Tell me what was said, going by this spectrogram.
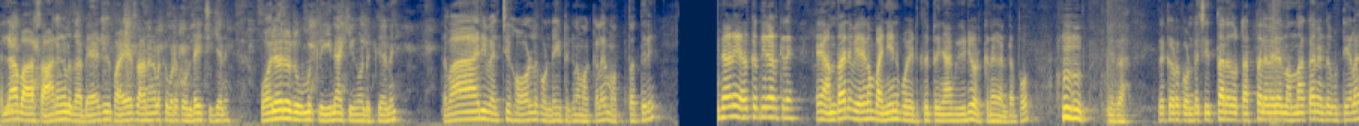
എല്ലാ സാധനങ്ങളും ഇതാ. ബാഗ് പഴയ സാധനങ്ങളൊക്കെ ഇവിടെ കൊണ്ടുപോയിച്ചിരിക്കുകയാണ് ഓരോരോ റൂം ക്ലീൻ ആക്കി കൊണ്ട് നിൽക്കുകയാണ് വാരി വലിച്ച് ഹോളിൽ കൊണ്ടുപോയി കൊണ്ടുപോയിട്ടിരിക്കണ മക്കളെ മൊത്തത്തിൽ ഇതാണ് ഏതൊക്കെ എന്തിനാ എടുക്കണേ ഏ അന്താന് വേഗം പനിയന് പോയി എടുത്തിട്ട് ഞാൻ വീഡിയോ എടുക്കണേ കണ്ടപ്പോൾ ഇതാ ഇതൊക്കെ ഇവിടെ കൊണ്ട് ചിത്തല തൊട്ട് അത്തല വരെ നന്നാക്കാനുണ്ട് കുട്ടികളെ.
